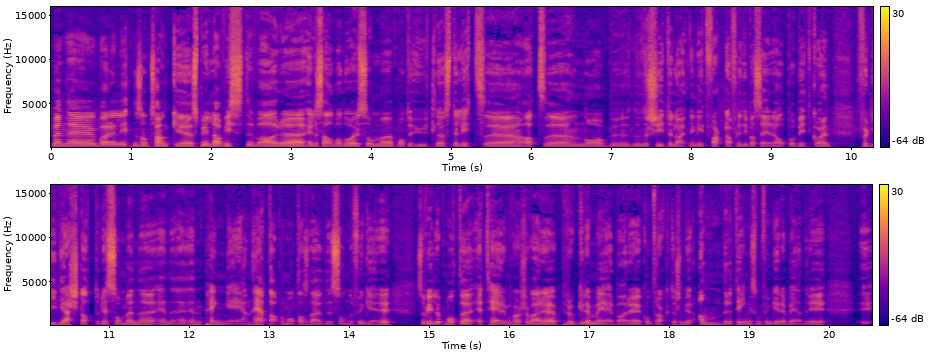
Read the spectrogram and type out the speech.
Men uh, bare en liten sånn tankespill. da, Hvis det var uh, El Salvador som uh, på en måte utløste litt at nå skyter Lightning litt fart da, fordi de baserer alt på bitcoin. Fordi de erstatter det som en, en, en pengeenhet. da, på en måte, altså Det er jo sånn det fungerer. Så vil jo på en måte Ethereum kanskje være programmerbare kontrakter som gjør andre ting, som fungerer bedre i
